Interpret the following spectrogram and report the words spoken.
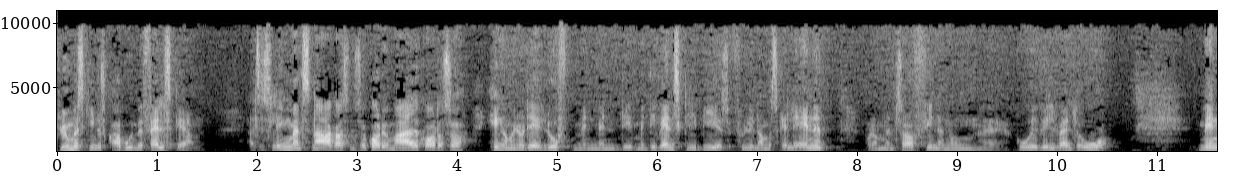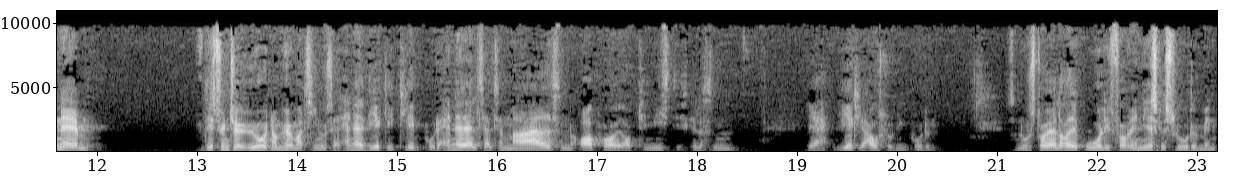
flyvemaskiner og skal hoppe ud med faldskærm. Altså så længe man snakker, sådan, så går det jo meget godt, og så hænger man jo der i luften, men, men, det, men det vanskelige bliver selvfølgelig, når man skal lande, og når man så finder nogle øh, gode, velvalgte ord. Men øh, det synes jeg i øvrigt, når man hører Martinus, at han havde virkelig klemt på det. Han havde altid altså meget sådan ophøjet optimistisk, eller sådan, ja, virkelig afslutning på det. Så nu står jeg allerede og gruer lidt for, hvordan jeg skal slutte, men,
